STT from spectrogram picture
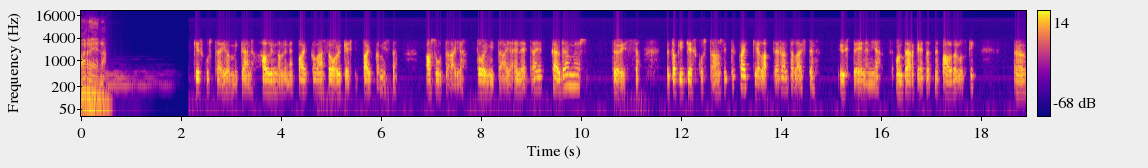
Areena. Keskusta ei ole mikään hallinnollinen paikka, vaan se on oikeasti paikka, mistä asutaan ja toimitaan ja eletään ja käydään myös töissä. Ja toki keskusta on sitten kaikkien Lappeenrantalaisten yhteinen ja on tärkeää, että ne palvelutkin ö,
